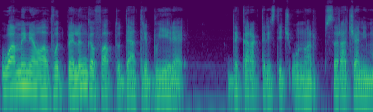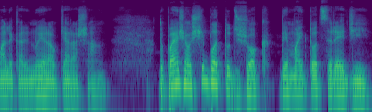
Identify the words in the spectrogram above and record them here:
oamenii au avut, pe lângă faptul de atribuire de caracteristici unor săraci animale care nu erau chiar așa, după aia și-au și bătut joc de mai toți regii,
